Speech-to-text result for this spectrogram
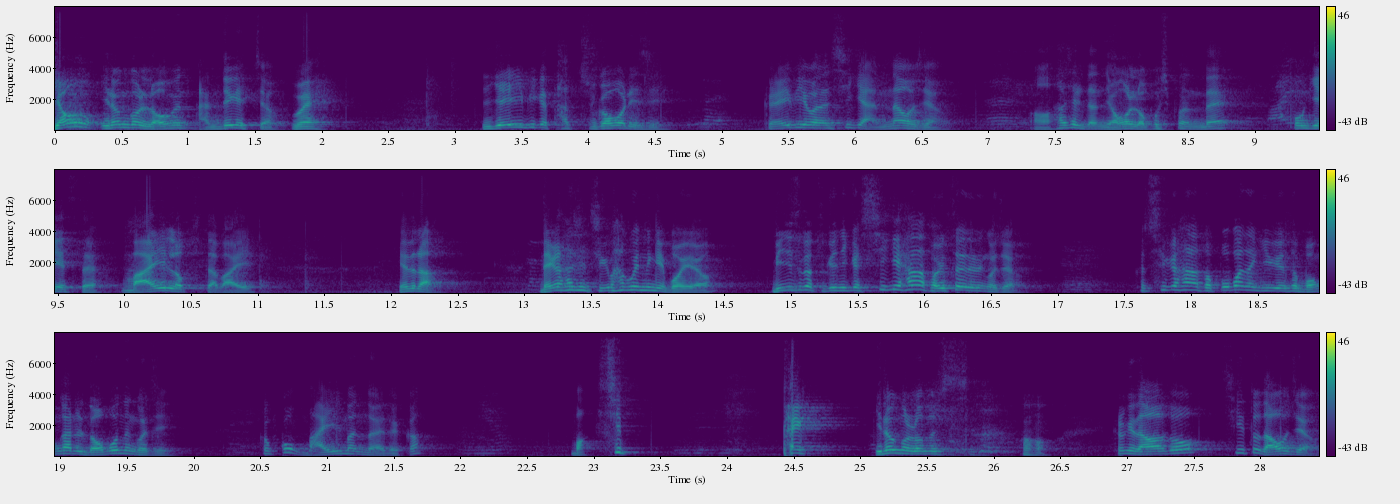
0 이런 걸 넣으면 안 되겠죠. 왜? 이게 A, B가 다 죽어버리지. 네. 그 B에 관한 식이 안 나오죠. 네. 어, 사실 난 0을 넣고 싶었는데 포기했어요. 마일 넣읍시다, 마일. 얘들아, 내가 사실 지금 하고 있는 게 뭐예요? 미지수가 두 개니까 식이 하나 더 있어야 되는 거죠. 네. 그 식을 하나 더 뽑아내기 위해서 뭔가를 넣어보는 거지. 네. 그럼 꼭 마일만 넣어야 될까? 막 10, 100 이런 걸 넣어도 시- 어, 그런 게 나와도 식이 또 나오죠.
